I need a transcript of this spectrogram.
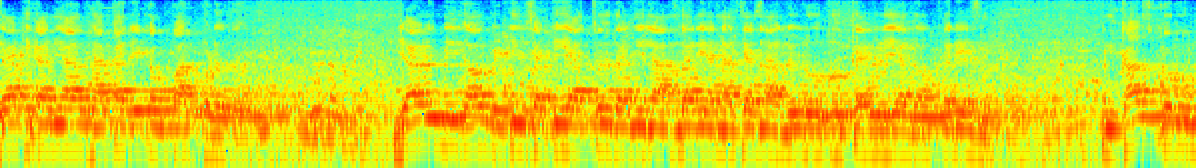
या ठिकाणी आज हा कार्यक्रम पार पडत आहे ज्यावेळी मी गाव भेटीसाठी अचलदानीला आमदार या नात्यानं आलेलो होतो त्यावेळी या गावकऱ्यांनी. आणि खास करून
